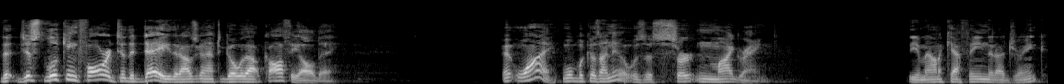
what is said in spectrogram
That just looking forward to the day that I was going to have to go without coffee all day. And why? Well, because I knew it was a certain migraine. The amount of caffeine that I drink,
